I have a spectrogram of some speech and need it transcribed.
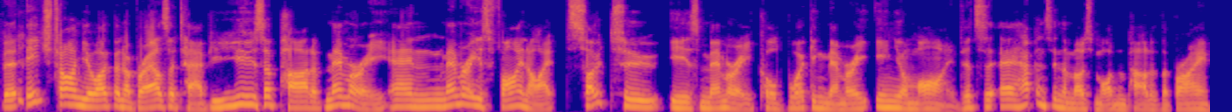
but each time you open a browser tab, you use a part of memory, and memory is finite. So too is memory, called working memory, in your mind. It's, it happens in the most modern part of the brain.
